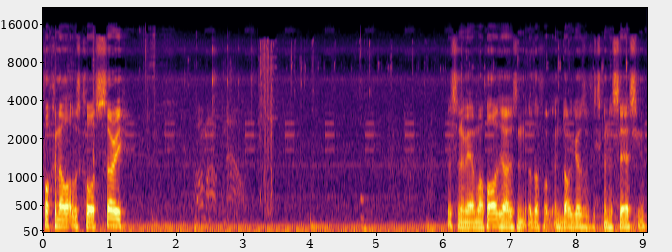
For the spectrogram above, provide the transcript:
fucking hell, that was close. Sorry. Listen to me, I'm apologising to the fucking doggers if it's gonna say something.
